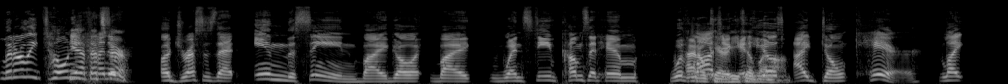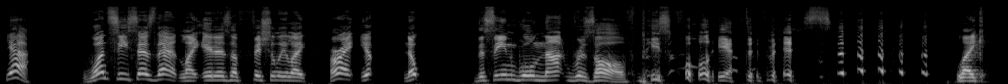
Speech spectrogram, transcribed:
literally, Tony Yeah, that's kind of addresses that in the scene by going by when Steve comes at him with I logic he and he goes, "I don't care." Like, yeah. Once he says that, like it is officially like, "All right, yep, nope." The scene will not resolve peacefully after this. Like,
